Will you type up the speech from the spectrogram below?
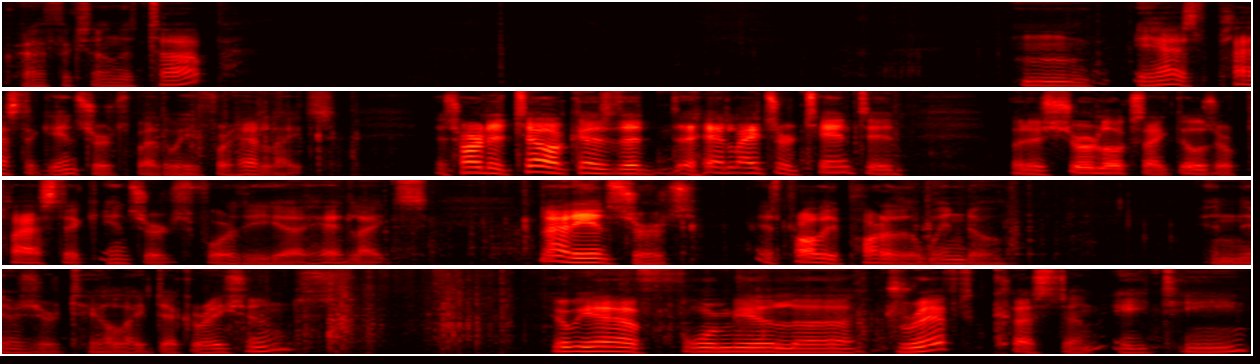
Graphics on the top. Mm, it has plastic inserts, by the way, for headlights. It's hard to tell because the, the headlights are tinted, but it sure looks like those are plastic inserts for the uh, headlights. Not inserts, it's probably part of the window. And there's your tail light decorations. Here we have Formula Drift Custom 18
